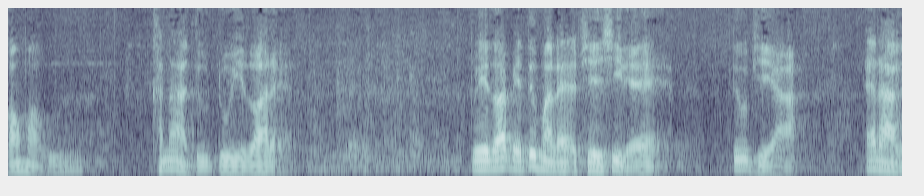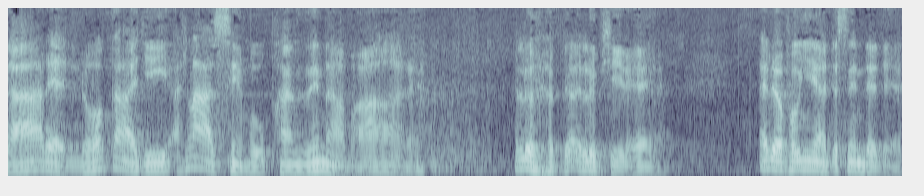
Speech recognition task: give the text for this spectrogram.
ကောင်းပါဘူးခဏသူတွေ့သွားတယ်တွေ့သွားပြီသူ့မှာလည်းအဖြေရှိတယ်သူ့အဖြေက အဲ့ဒါကတဲ့လောကကြီးအလှဆင်မှုဖန်ဆင်းတာပါတဲ့အဲ့လိုအဲ့လိုဖြေတယ်အဲ့တော့ဘုန်းကြီးကတဆင့်တက်တယ်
